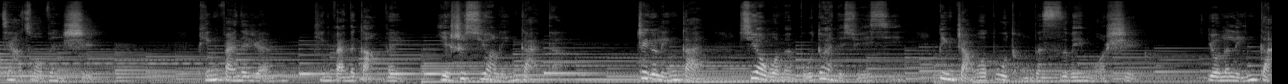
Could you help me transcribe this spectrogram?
佳作问世。平凡的人，平凡的岗位也是需要灵感的。这个灵感需要我们不断的学习，并掌握不同的思维模式。有了灵感，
